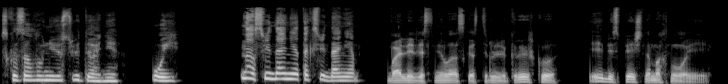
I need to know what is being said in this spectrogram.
Сказала, у нее свидание. Ой». «На свидание так свидание». Валерия сняла с кастрюли крышку и беспечно махнула ей.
